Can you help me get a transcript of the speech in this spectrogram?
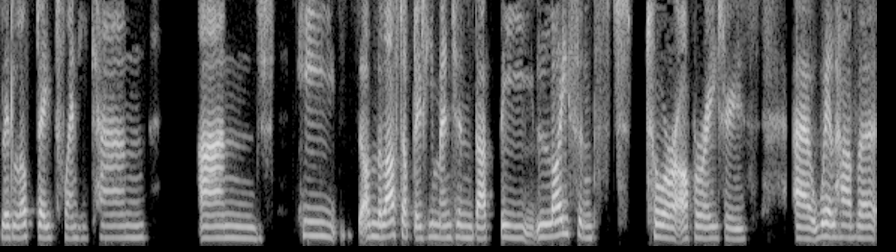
little updates when he can, and he on the last update he mentioned that the licensed tour operators uh, will have a,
